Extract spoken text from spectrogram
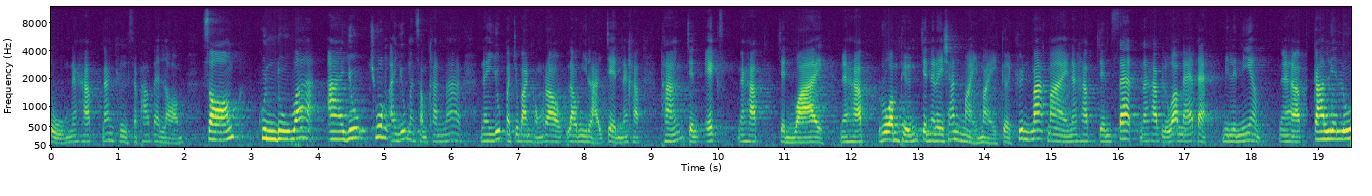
สูงนะครับ นั่นคือสภาพแวดล้อม 2. คุณดูว่าอายุช่วงอายุมันสำคัญมาก ในยุคปัจจุบันของเราเรามีหลายเจนนะครับ ทั้ง Gen X นะครับ Gen Y นะครับ รวมถึงเจเนอเรชันใหม่ๆ เกิดขึ้นมากมายนะครับ Gen Z นะครับ หรือว่าแม้แต่มิเลเนียมนะครับ การเรียนรู้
